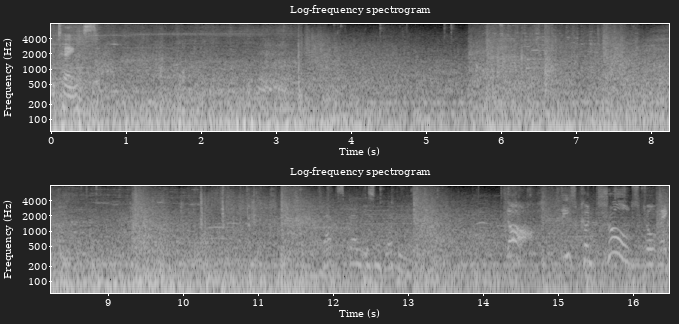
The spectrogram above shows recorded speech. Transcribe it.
the tanks. Yet. Oh, these controls don't make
